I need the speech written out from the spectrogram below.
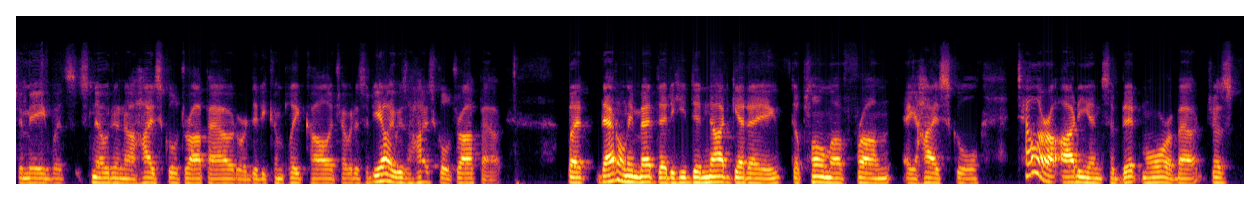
to me, "Was Snowden a high school dropout, or did he complete college?" I would have said, "Yeah, he was a high school dropout." But that only meant that he did not get a diploma from a high school. Tell our audience a bit more about just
